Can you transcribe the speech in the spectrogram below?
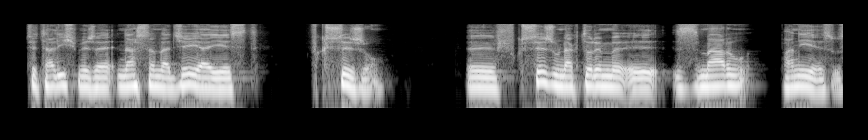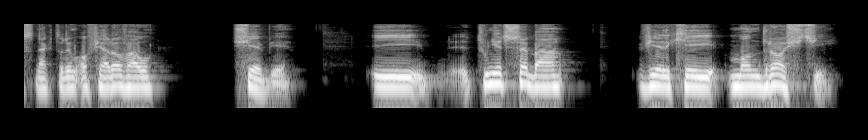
czytaliśmy, że nasza nadzieja jest w krzyżu. Y, W krzyżu, na którym y, zmarł Pan Jezus, na którym ofiarował siebie. I y, tu nie trzeba wielkiej mądrości.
